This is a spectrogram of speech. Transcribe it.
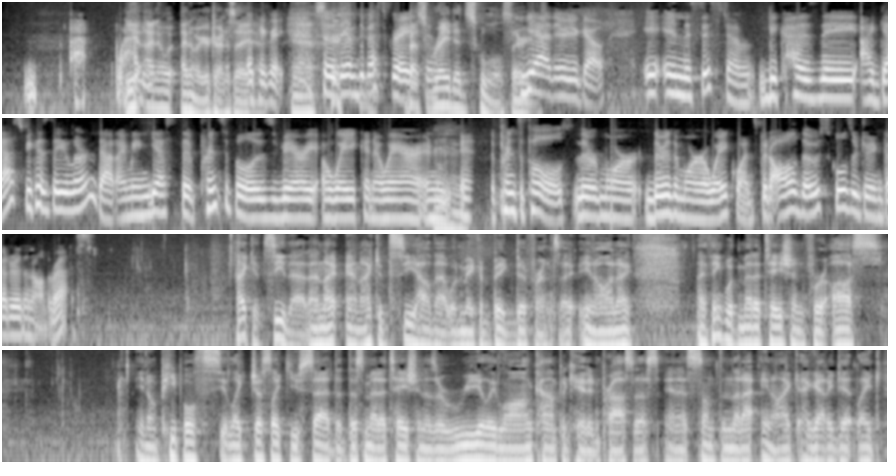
yeah, I know. I know what you're trying to say. Okay, yeah. great. Yeah. So they have the best grades. best rated schools. There. Yeah, there you go in the system because they, I guess, because they learned that. I mean, yes, the principal is very awake and aware, and, mm-hmm. and, the principals they're more they're the more awake ones. But all those schools are doing better than all the rest. I could see that, and I and I could see how that would make a big difference. I, you know, and I, I think with meditation for us, you know, people see, like, just like you said, that this meditation is a really long, complicated process. And it's something that I, you know, I, I got to get like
